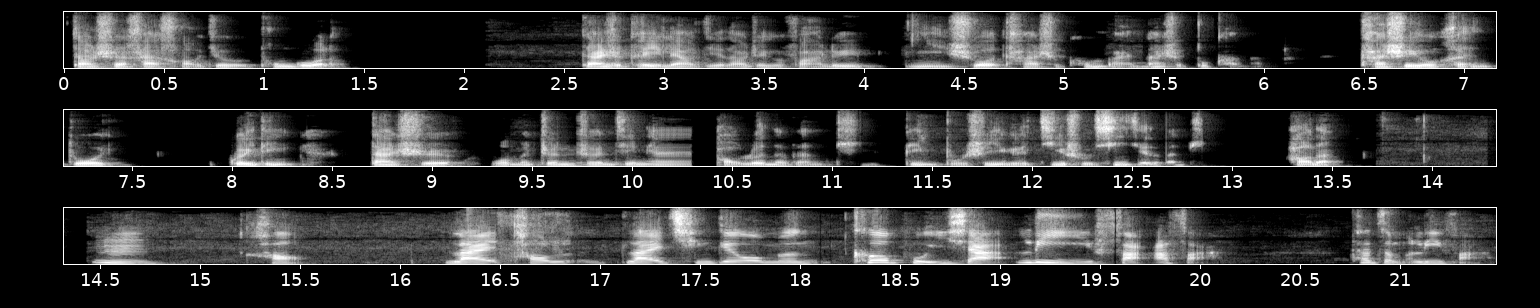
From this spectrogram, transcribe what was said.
当时还好就通过了，但是可以了解到这个法律，你说它是空白那是不可能的，它是有很多规定，但是我们真正今天讨论的问题，并不是一个技术细节的问题。好的。嗯，好，来讨论，来，请给我们科普一下立法法，它怎么立法？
